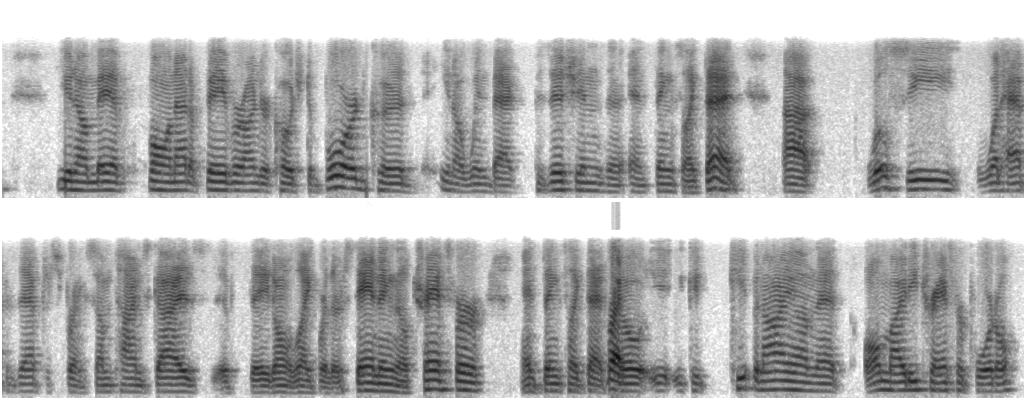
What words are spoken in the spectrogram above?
you know, may have fallen out of favor under Coach DeBoer could, you know, win back positions and, and things like that. Uh, we'll see what happens after spring. Sometimes guys, if they don't like where they're standing, they'll transfer and things like that. Right. So you, you could keep an eye on that almighty transfer portal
